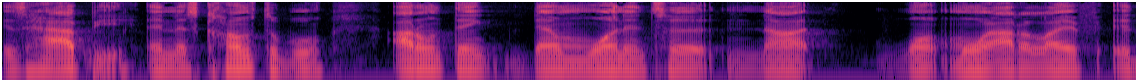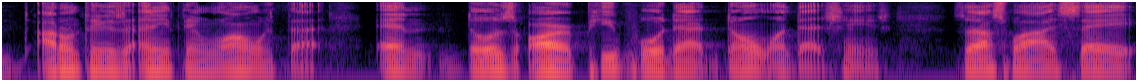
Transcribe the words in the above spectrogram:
is happy and is comfortable. I don't think them wanting to not want more out of life. It, I don't think there's anything wrong with that. And those are people that don't want that change. So that's why I say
